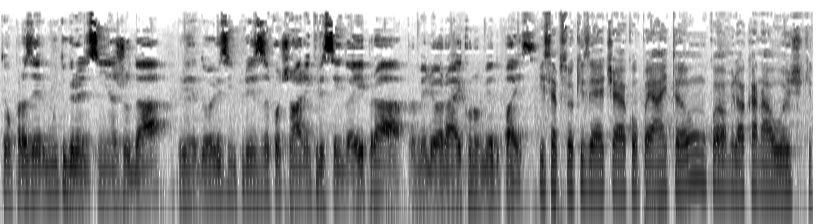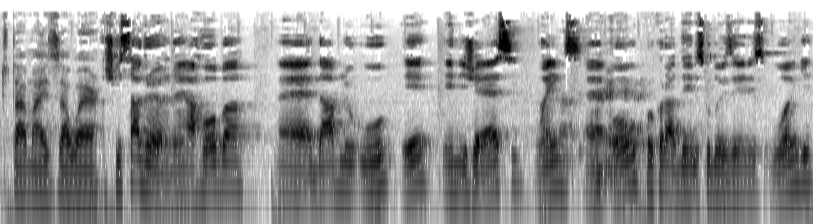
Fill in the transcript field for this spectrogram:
tenho um prazer muito grande, assim, em ajudar empreendedores e empresas a continuarem crescendo aí para melhorar a economia do país. E se a pessoa quiser te acompanhar, então, qual é o melhor canal hoje que tu tá mais aware? Acho que Instagram, né? Arroba é, W-U-E-N-G-S, Wangs, é, ou procurar Denis com dois N's, Wang,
